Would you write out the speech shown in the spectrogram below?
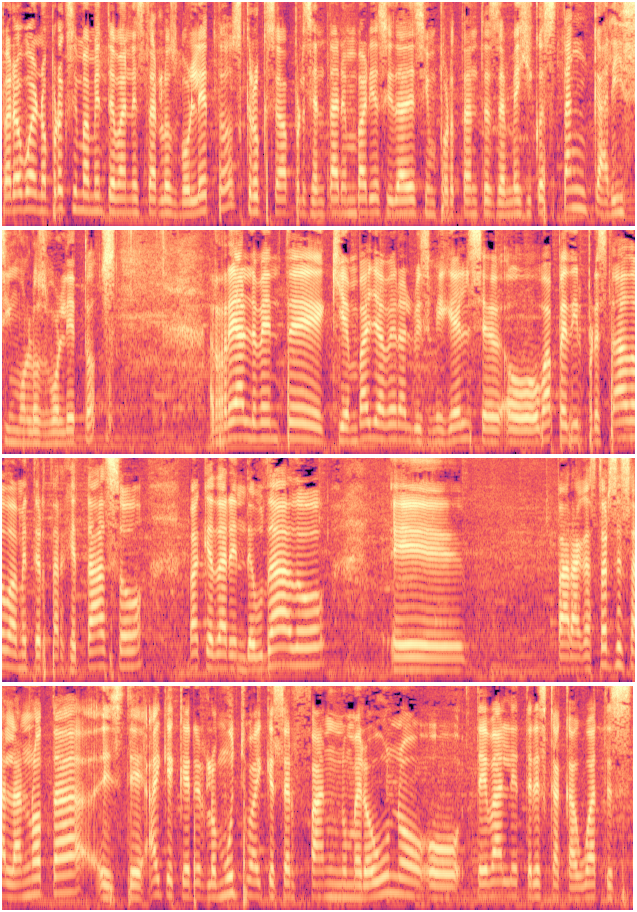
Pero bueno, próximamente van a estar los boletos. Creo que se va a presentar en varias ciudades importantes de México. Están carísimos los boletos realmente quien vaya a ver a Luis Miguel se, o va a pedir prestado, va a meter tarjetazo, va a quedar endeudado eh, para gastarse esa la nota, este, hay que quererlo mucho, hay que ser fan número uno o te vale tres cacahuates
